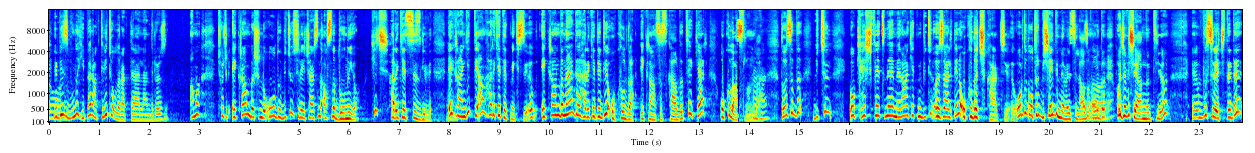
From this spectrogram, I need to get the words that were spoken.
Ve biz bunu hiperaktivite olarak değerlendiriyoruz. Ama çocuk ekran başında olduğu bütün süre içerisinde aslında donuyor. Hiç hareketsiz gibi. Ekran gittiği an hareket etmek istiyor. Ekranda nerede hareket ediyor? Okulda. Ekransız kaldığı tek yer okul aslında. Dolayısıyla da bütün o keşfetme, merak etme bütün özelliklerini okulda çıkartıyor. E, orada da oturup bir şey dinlemesi lazım. Orada hoca bir şey anlatıyor. E, bu süreçte de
